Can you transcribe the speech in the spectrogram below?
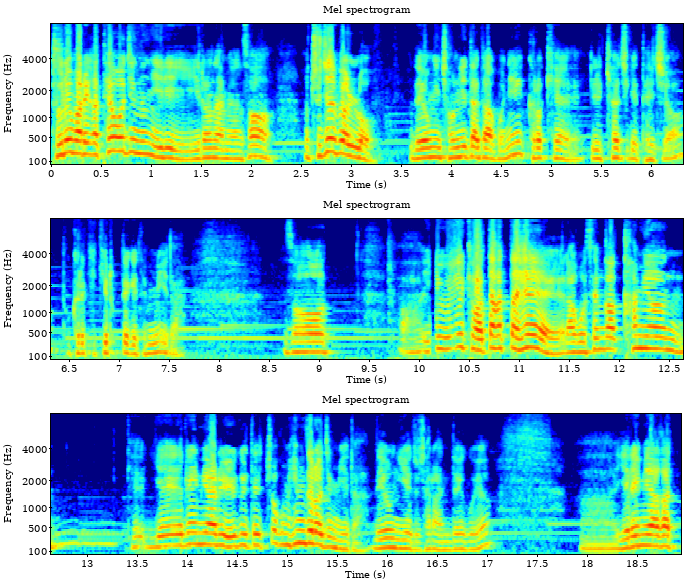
두루마리가 태워지는 일이 일어나면서 주제별로 내용이 정리되다 보니 그렇게 읽혀지게 되죠. 또 그렇게 기록되게 됩니다. 그래서 아, 왜 이렇게 왔다 갔다 해? 라고 생각하면 예레미야를 읽을 때 조금 힘들어집니다. 내용 이해도 잘 안 되고요. 아, 예레미야가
